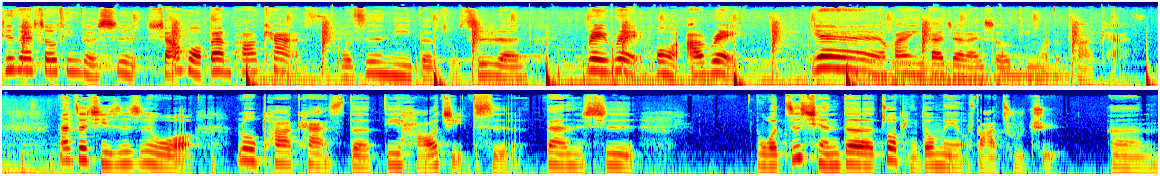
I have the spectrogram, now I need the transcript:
现在收听的是小伙伴 Podcast，我是你的主持人瑞瑞或阿瑞，耶！欢迎大家来收听我的 Podcast。那这其实是我录 Podcast 的第好几次了，但是我之前的作品都没有发出去。嗯，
